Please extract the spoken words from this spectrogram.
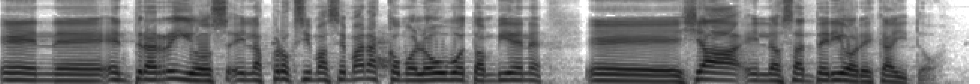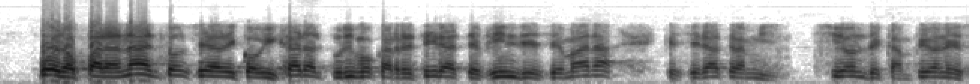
en eh, Entre Ríos en las próximas semanas, como lo hubo también eh, ya en los anteriores, Caito. Bueno, Paraná entonces ha de cobijar al turismo carretera este fin de semana, que será transmisión de campeones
